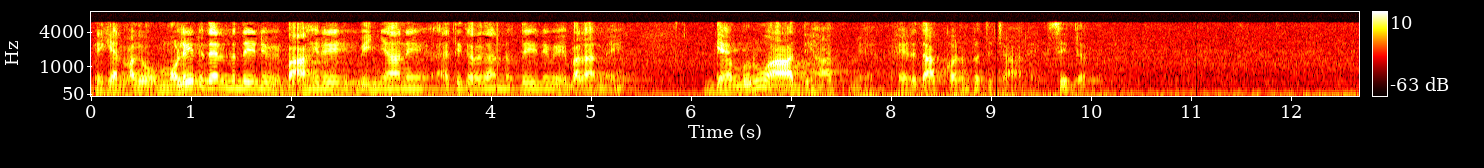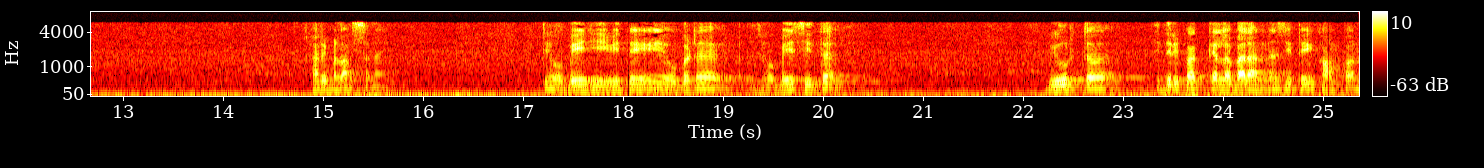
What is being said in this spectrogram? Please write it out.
ඒ කියන්නේ මගේ මොළයට දැනෙන දේ නෙමෙයි, බාහිරේ විඥානේ ඇති කරගන්න දේ නෙමෙයි බලන්නේ. ගැඹුරු ආධ්‍යාත්මය. ඒකට දක්වන ප්‍රතිචාරය. සිත. හරිම ලස්සනයි. ඉතින් ඔබේ ජීවිතයේ ඔබට ඔබේ සිත විවෘතව ඉදිරිපත් කරලා බලන්න සිතේ කම්පන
